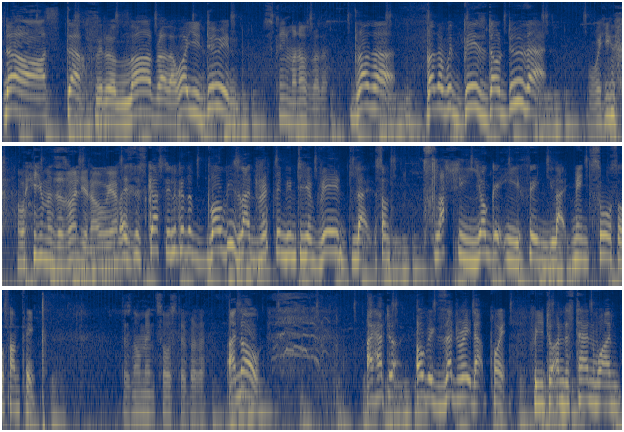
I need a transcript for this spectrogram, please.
No, astaghfirullah, brother. What are you doing? Just clean my nose, brother. Brother, brother with beards don't do that. We're, we're humans as well, you know. We have It's disgusting. Look at the bogies like dripping into your beard like some slushy, yogurty thing, like mint sauce or something. There's no mint sauce there, brother. I know. I had to over exaggerate that point for you to understand what I'm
